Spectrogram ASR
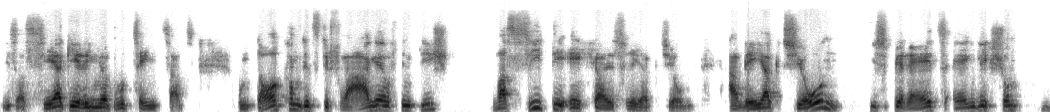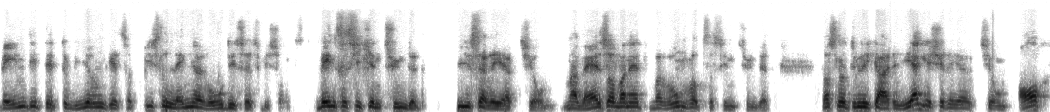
ist ein sehr geringer Prozentsatz. Und da kommt jetzt die Frage auf den Tisch, was sieht die ECHA als Reaktion? Eine Reaktion ist bereits eigentlich schon, wenn die Tätowierung jetzt ein bisschen länger rot ist als wie sonst. Wenn sie sich entzündet, eine Reaktion. Man weiß aber nicht, warum hat sich entzündet. Dass natürlich eine allergische Reaktion auch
